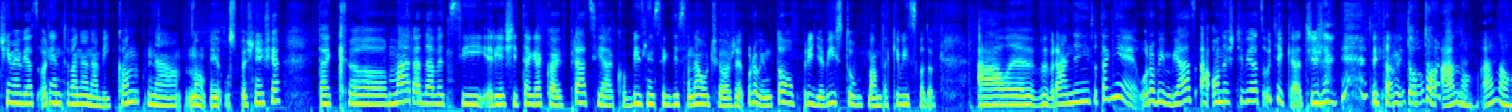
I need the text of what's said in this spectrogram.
čím je viac orientovaná na výkon, na, no, je úspešnejšia, tak uh, má rada veci riešiť tak ako aj v práci, ako v biznise, kde sa naučila, že urobím to, príde výstup, mám taký výsledok. Ale v randení to tak nie je. Urobím viac a on ešte viac uteká. Čiže tam je Toto to áno, áno.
